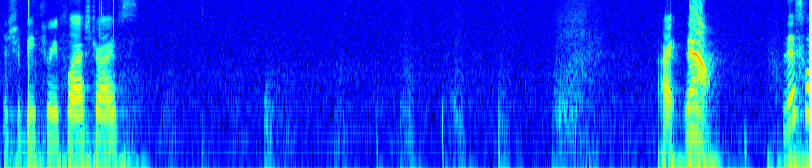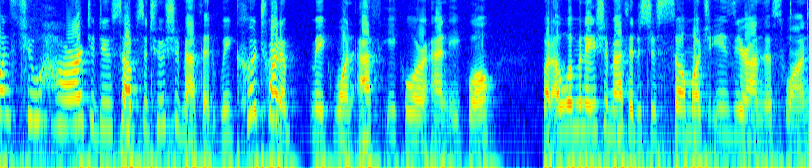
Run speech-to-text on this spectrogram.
There should be three flash drives. All right, now, this one's too hard to do substitution method. We could try to make one f equal or n equal, but elimination method is just so much easier on this one.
